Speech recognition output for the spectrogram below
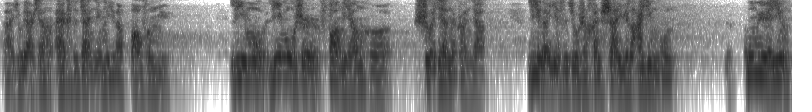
啊，有点像《X 战警》里的暴风女。立木，立木是放羊和射箭的专家。立的意思就是很善于拉硬弓，弓越硬，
